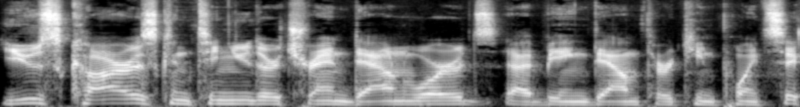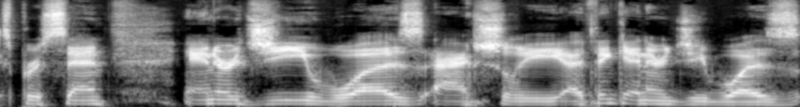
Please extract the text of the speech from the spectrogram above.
Used cars continued their trend downwards, uh, being down 13.6%. Energy was actually, I think energy was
